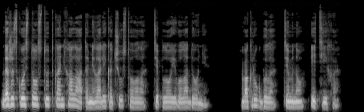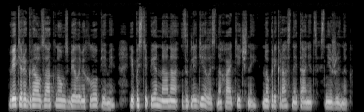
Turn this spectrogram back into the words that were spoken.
Даже сквозь толстую ткань халата Милолика чувствовала тепло его ладони. Вокруг было темно и тихо. Ветер играл за окном с белыми хлопьями, и постепенно она загляделась на хаотичный, но прекрасный танец снежинок.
